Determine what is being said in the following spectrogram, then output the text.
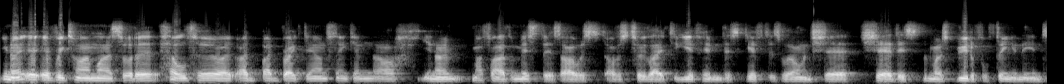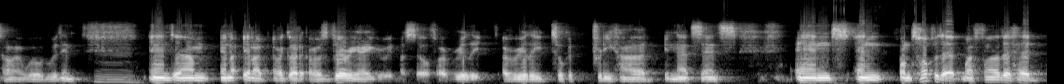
you know, every time I sort of held her, I, would I'd break down thinking, oh, you know, my father missed this. I was I was too late to give him this gift as well and share share this the most beautiful thing in the entire world with him. Mm. And um and and I, I got. I was very angry with myself. I really I really took it pretty hard in that sense. And and on top of that, my father had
